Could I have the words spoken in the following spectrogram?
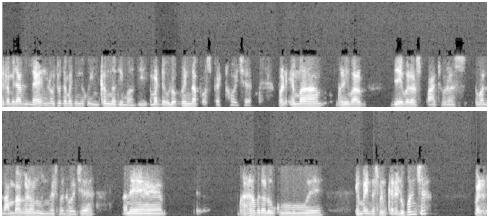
એટલે તમે જ્યારે લેન્ડ લો છો, તમે તમને કોઈ ઇન્કમ નથી મળતી. એમાં ડેવલપમેન્ટના પ્રોસ્પેક્ટ હોય છે. પણ એમાં ઘણીવાર બે વર્ષ પાંચ વર્ષ એવા લાંબા ગાળાનું ઇન્વેસ્ટમેન્ટ હોય છે. અને ઘણા બધા લોકોએ એમાં ઇન્વેસ્ટમેન્ટ કરેલું પણ છે. પણ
